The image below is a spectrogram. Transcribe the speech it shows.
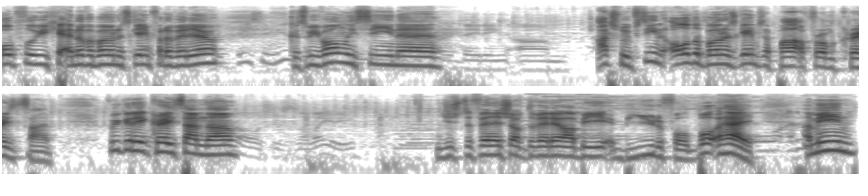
Hopefully, we get another bonus game for the video. Because we've only seen, uh, actually, we've seen all the bonus games apart from Crazy Time. If we could hit Crazy Time now, just to finish off the video, that'd be beautiful. But hey, I mean-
